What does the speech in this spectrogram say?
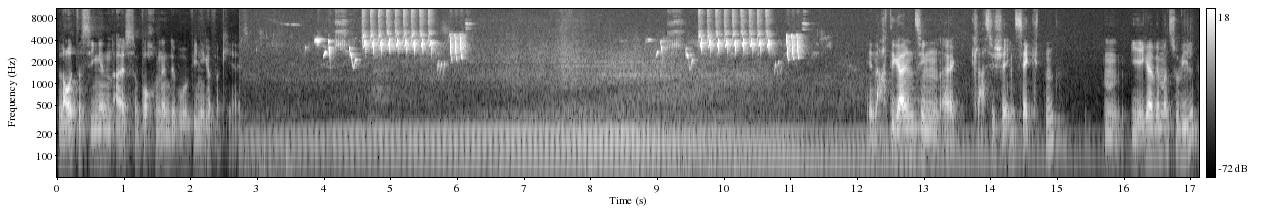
lauter singen als am Wochenende, wo weniger Verkehr ist. Die Nachtigallen sind äh, klassische Insektenjäger, hm, wenn man so will,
